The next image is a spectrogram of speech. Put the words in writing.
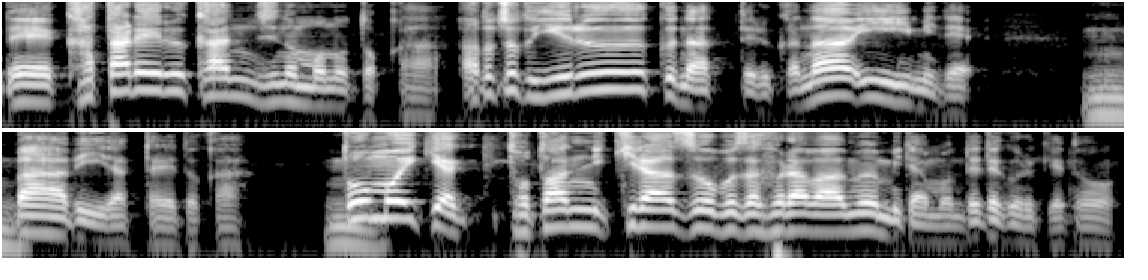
で語れる感じのものとかあとちょっと緩ーくなってるかないい意味で、うん。バービーだったりとか、と思いきや途端にキラーズ・オブ・ザ・フラワームーンみたいなもの出てくるけど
